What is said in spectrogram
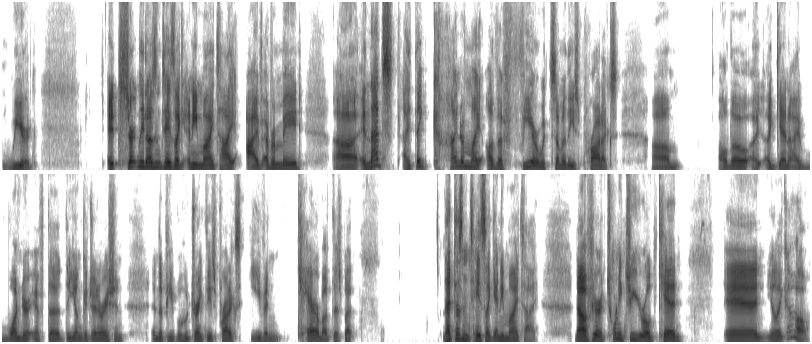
weird. It certainly doesn't taste like any Mai Tai I've ever made. Uh, and that's, I think, kind of my other fear with some of these products. Um, although I, again, I wonder if the the younger generation and the people who drink these products even care about this, but that doesn't taste like any Mai Tai. Now, if you're a 22 year old kid and you're like, oh,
